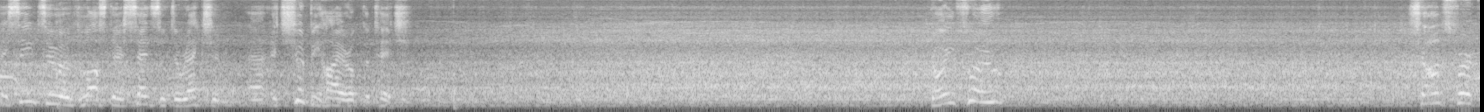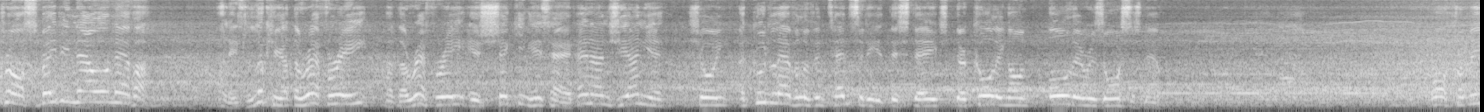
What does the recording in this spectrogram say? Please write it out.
They seem to have lost their sense of direction. Uh, it should be higher up the pitch. Going through. Chance for a cross, maybe now or never. Well, he's looking at the referee, and the referee is shaking his head. Henan Jianye showing a good level of intensity at this stage. They're calling on all their resources now. Well, for me,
